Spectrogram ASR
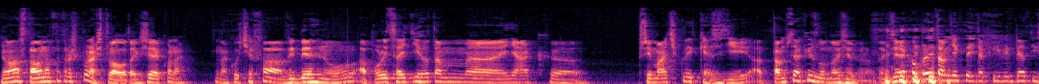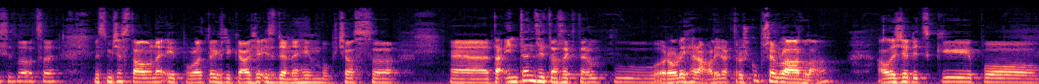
No a Stallone to trošku naštvalo, takže jako na, na Kočefa vyběhnul a policajti ho tam uh, nějak přimáčkli ke zdi a tam se jaký zlomil žebro. Takže jako byly tam některé takové vypjatý situace. Myslím, že Stallone i po letech říká, že i s Denehim občas eh, ta intenzita, ze kterou tu roli hráli, tak trošku převládla, ale že vždycky po,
